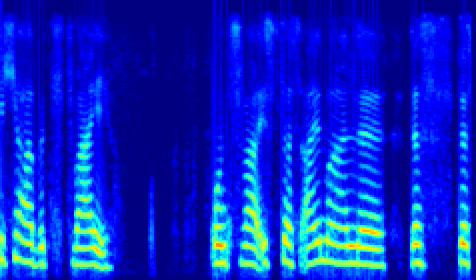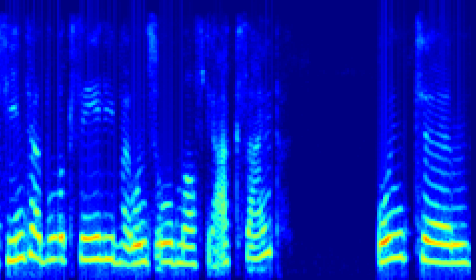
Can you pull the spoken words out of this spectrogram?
Ich habe zwei. Und zwar ist das einmal äh, das, das Hinterburgseli bei uns oben auf der Axalb und ähm,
